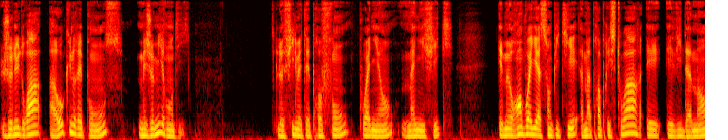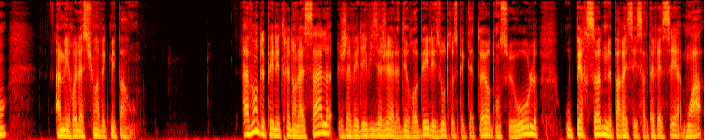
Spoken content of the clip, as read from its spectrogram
Je n'eus droit à aucune réponse, mais je m'y rendis. Le film était profond, poignant, magnifique, et me renvoya sans pitié à ma propre histoire et, évidemment, à mes relations avec mes parents. Avant de pénétrer dans la salle, j'avais dévisagé à la dérobée les autres spectateurs dans ce hall où personne ne paraissait s'intéresser à moi,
